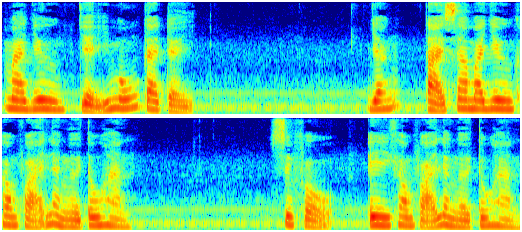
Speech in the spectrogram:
Ma Dương chỉ muốn cai trị. Dấn, tại sao Ma Dương không phải là người tu hành? Sư phụ, y không phải là người tu hành,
